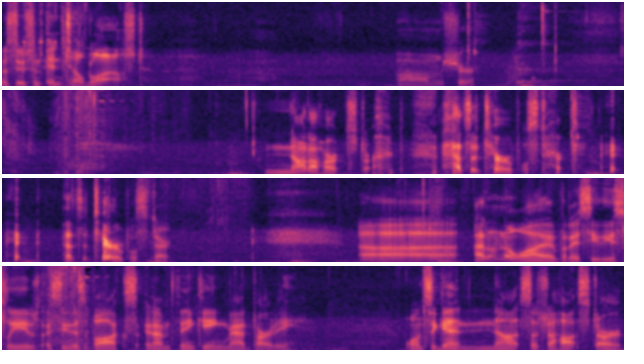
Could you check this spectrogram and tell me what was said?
Let's do some Intel Blast. Um, sure. Not a heart start. That's a terrible start. That's a terrible start. Uh, I don't know why, but I see these sleeves, I see this box, and I'm thinking Mad Party. Once again, not such a hot start.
